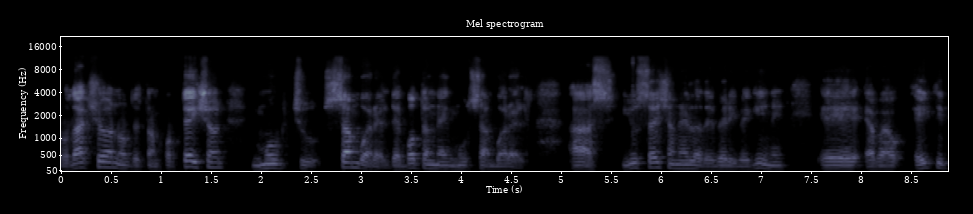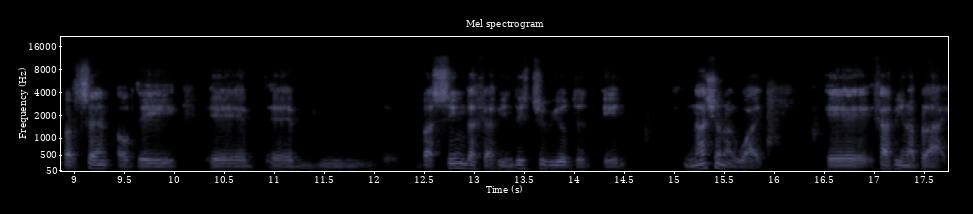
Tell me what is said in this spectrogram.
production or the transportation move to somewhere else. The bottleneck moves somewhere else. As you said, Chanel, at the very beginning, uh, about 80% of the uh, uh, vaccine that have been distributed in nationwide have been applied.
